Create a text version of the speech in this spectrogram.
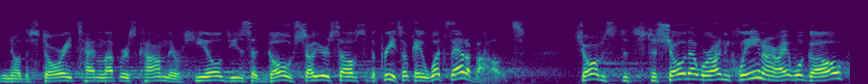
We know the story. Ten lepers come, they're healed. Jesus said, Go, show yourselves to the priests. Okay, what's that about? Show them to show that we're unclean. All right, we'll go.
